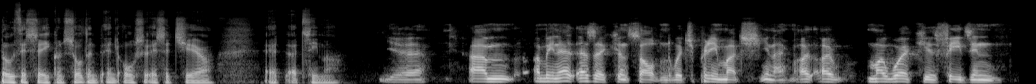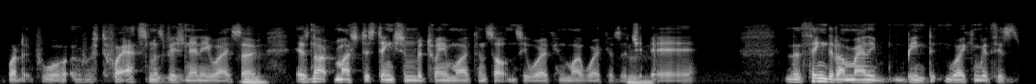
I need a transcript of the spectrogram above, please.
both as a consultant and also as a chair at ATSIMA? Yeah. Um, I mean, as a consultant, which pretty much, you know, I, I my work feeds in what for, ATSIMA's vision anyway. So mm. there's not much distinction between my consultancy work and my work as a mm. chair. The thing that I'm mainly been working with is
